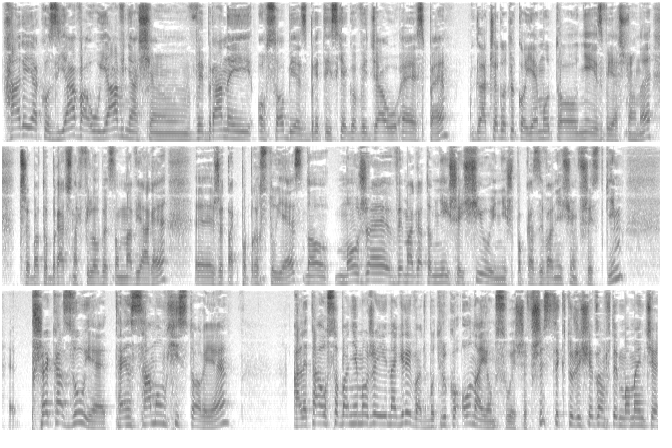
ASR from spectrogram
Harry jako zjawa ujawnia się wybranej osobie z brytyjskiego wydziału ESP, Dlaczego tylko jemu to nie jest wyjaśnione? Trzeba to brać na chwilę obecną na wiarę, e, że tak po prostu jest. No, może wymaga to mniejszej siły niż pokazywanie się wszystkim. Przekazuje tę samą historię, ale ta osoba nie może jej nagrywać, bo tylko ona ją słyszy. Wszyscy, którzy siedzą w tym momencie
